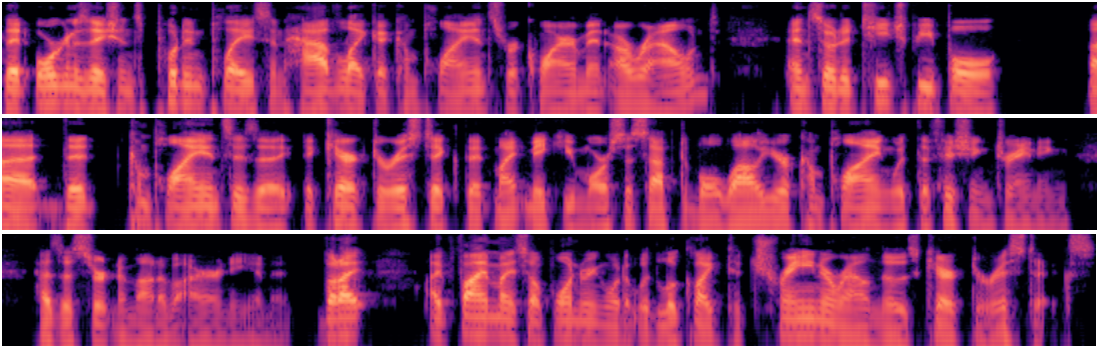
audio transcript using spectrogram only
that organizations put in place and have like a compliance requirement around. And so to teach people uh, that compliance is a, a, characteristic that might make you more susceptible while you're complying with the phishing training has a certain amount of irony in it. But I, I find myself wondering what it would look like to train around those characteristics.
